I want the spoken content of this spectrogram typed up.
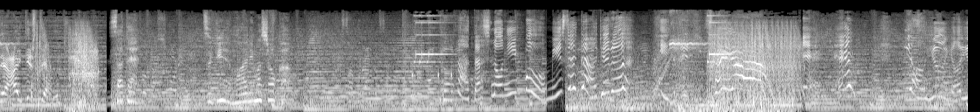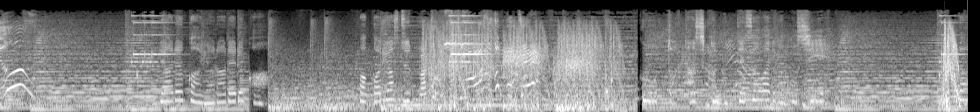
で相手してやる。さて次へ参りましょうか。私の任務を見せてあげる。やるかやられるか。分かりやすい。バ カ確かな手触りが欲しい。仲間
